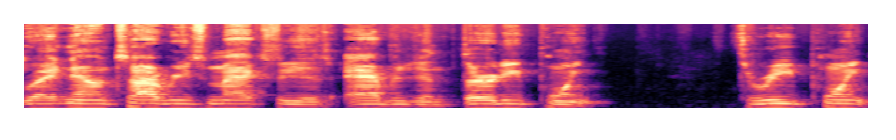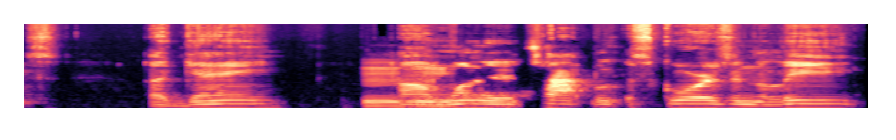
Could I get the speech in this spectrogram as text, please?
Right now, Tyrese Maxey is averaging 30.3 points a game. Um, mm-hmm. Um, one of the top scorers in the league.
